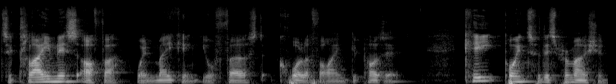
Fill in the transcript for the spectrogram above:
to claim this offer when making your first qualifying deposit. Key points for this promotion.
